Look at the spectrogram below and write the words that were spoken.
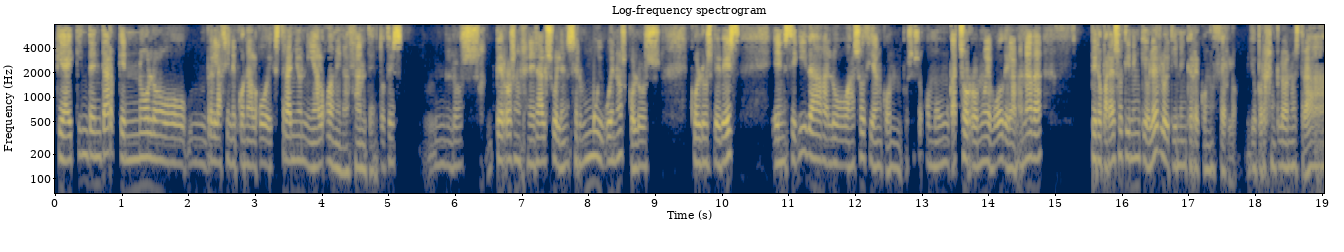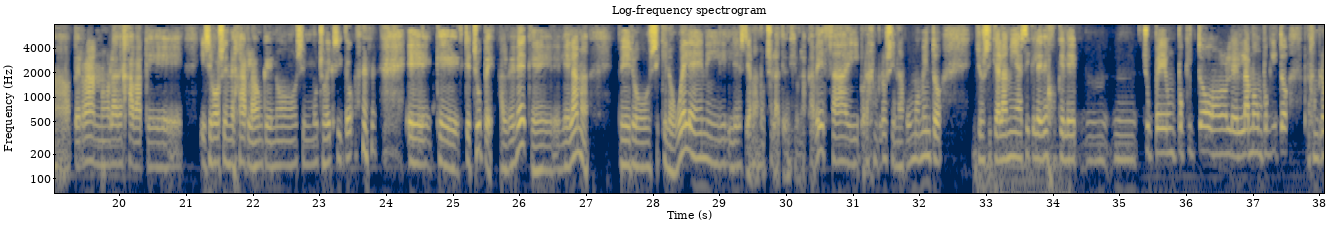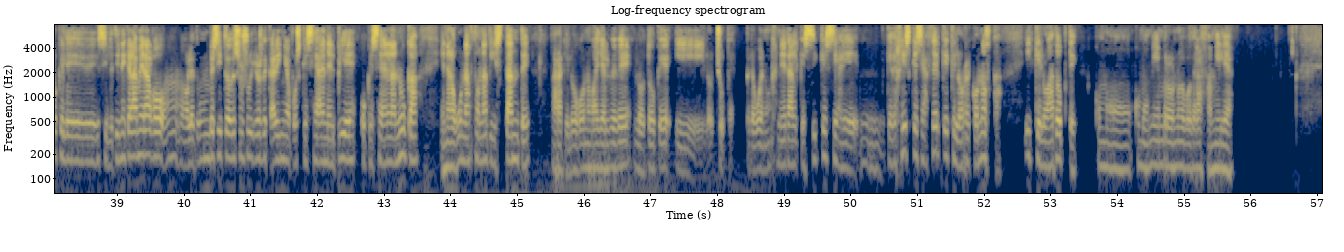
que hay que intentar que no lo relacione con algo extraño ni algo amenazante. Entonces, mm, los perros en general suelen ser muy buenos con los, con los bebés. Enseguida lo asocian con, pues eso, como un cachorro nuevo de la manada pero para eso tienen que olerlo y tienen que reconocerlo. Yo, por ejemplo, a nuestra perra no la dejaba que, y sigo sin dejarla, aunque no sin mucho éxito, eh, que, que chupe al bebé, que le lama, pero sí que lo huelen y les llama mucho la atención la cabeza y, por ejemplo, si en algún momento yo sí que a la mía sí que le dejo que le mm, mm, chupe un poquito, le lama un poquito, por ejemplo, que le, si le tiene que lamer algo mm, o le doy un besito de esos suyos de cariño, pues que sea en el pie o que sea en la nuca, en alguna zona distante, para que luego no vaya el bebé, lo toque y lo chupe. Pero bueno, en general que sí que se, que dejéis que se acerque, que lo reconozca y que lo adopte como, como miembro nuevo de la familia.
